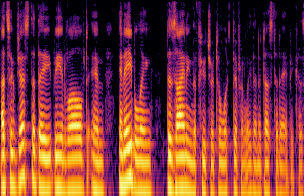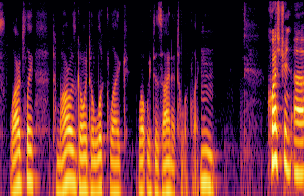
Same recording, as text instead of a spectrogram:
I'd suggest that they be involved in enabling designing the future to look differently than it does today because largely tomorrow is going to look like what we design it to look like. Mm. Question uh,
